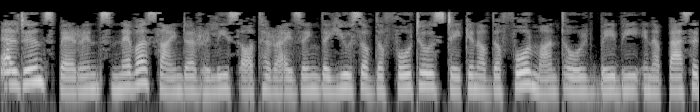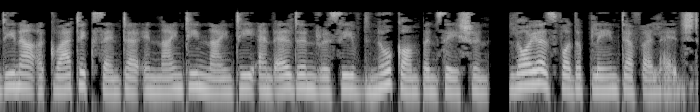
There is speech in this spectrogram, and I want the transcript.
Elden's parents never signed a release authorizing the use of the photos taken of the four-month-old baby in a Pasadena aquatic center in 1990 and Elden received no compensation, lawyers for the plaintiff alleged.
